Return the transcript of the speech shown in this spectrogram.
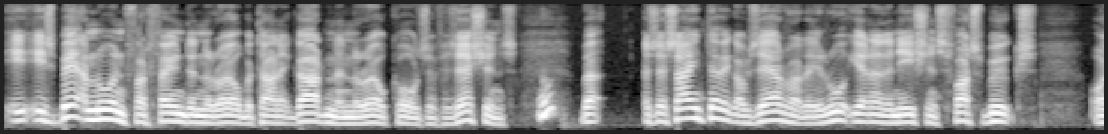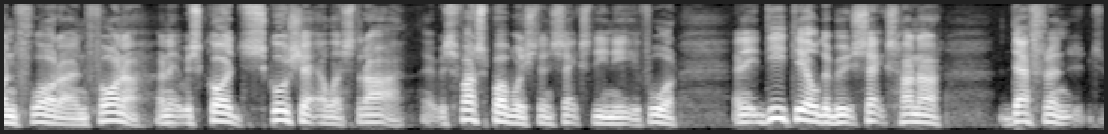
he's better known for founding the Royal Botanic Garden and the Royal College of Physicians, Oh. but as a scientific observer, he wrote one of the nation's first books on flora and fauna, and it was called Scotia Illustrata. It was first published in 1684, and it detailed about 600 different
